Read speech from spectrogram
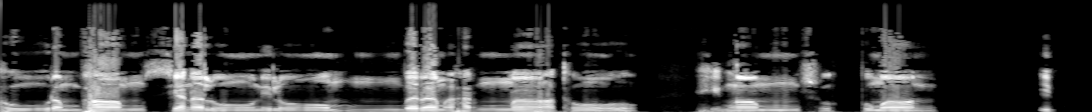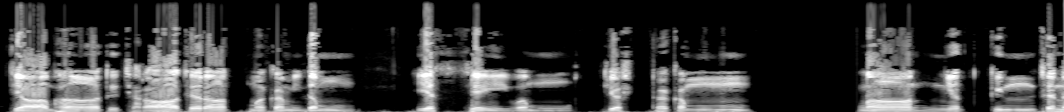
भूरम्भांस्यनलो निलोऽम्बरमहर्नाथो हिमांशुः पुमान् इत्याभाति चराचरात्मकमिदम् यस्यैव मूर्त्यष्टकम् नान्यत्किञ्चन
